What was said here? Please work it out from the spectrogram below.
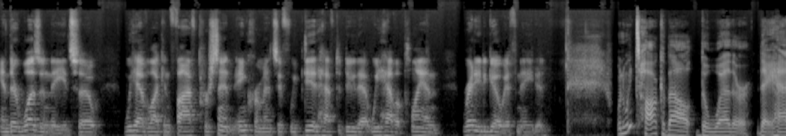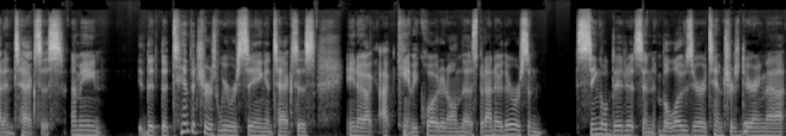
and there was a need. So we have like in 5% increments, if we did have to do that, we have a plan ready to go if needed. When we talk about the weather they had in Texas, I mean, the, the temperatures we were seeing in Texas, you know, I, I can't be quoted on this, but I know there were some single digits and below zero temperatures during that.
